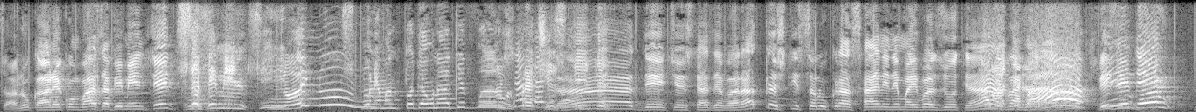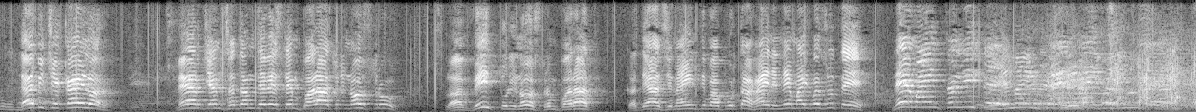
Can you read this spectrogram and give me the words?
Să nu care cumva să fi mințit? Să fi mințit? Noi nu. Spunem întotdeauna adevărul, Așa, preacinstite. Da, deci este adevărat că știți să lucrați haine nemai văzute, a? Adevărat? Viziteu, da bice cailor, mergem să dăm de veste împăratului nostru, slăvitului nostru împărat, că de azi înainte va purta haine nemai văzute, nemai întâlnite. Nemai întâlnite. Spune că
